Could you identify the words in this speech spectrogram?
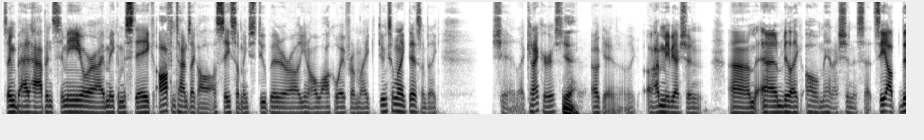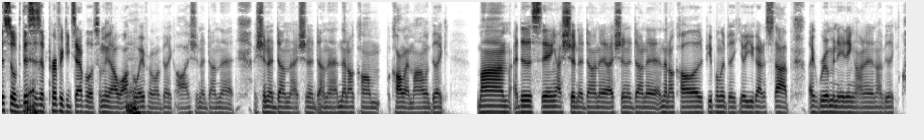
something bad happens to me or I make a mistake, oftentimes like I'll, I'll say something stupid or I'll you know I'll walk away from like doing something like this and be like, shit, like can I curse? Yeah. Okay, I'm like uh, maybe I shouldn't, um, and be like, oh man, I shouldn't have said. See, I'll, this will this Yeah. is a perfect example of something that I'll walk Yeah. away from. I'll be like, oh, I shouldn't have done that. I shouldn't have done that. I shouldn't have done that. And then I'll call call my mom and be like. Mom, I did this thing. I shouldn't have done it. I shouldn't have done it. And then I'll call other people and they'll be like, "Yo, you got to stop like ruminating on it." And I'll be like, "Oh,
